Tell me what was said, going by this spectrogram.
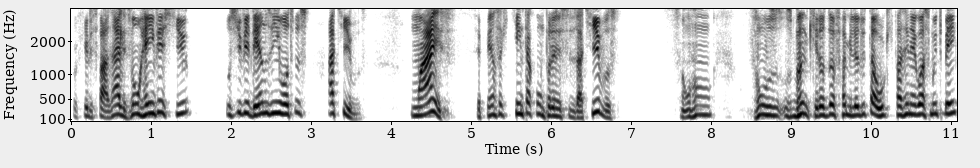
porque eles fazem, ah, eles vão reinvestir os dividendos em outros ativos. Mas você pensa que quem está comprando esses ativos são, são os, os, banqueiros da família do Itaú que fazem negócio muito bem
